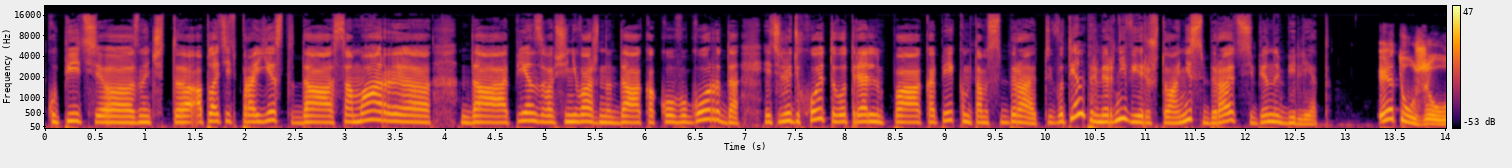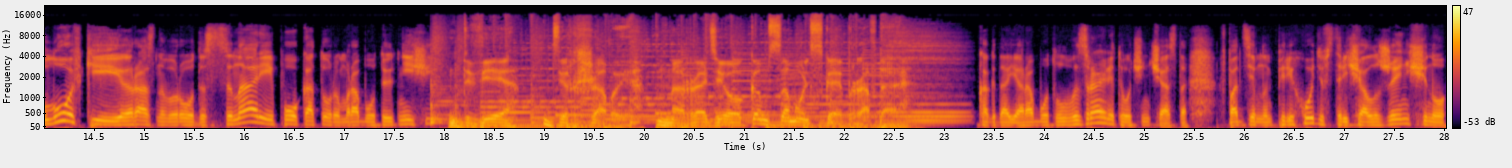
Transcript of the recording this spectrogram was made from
купить, а, значит, оплатить проезд до Самары, до Пензы, вообще неважно, до какого города. Эти люди ходят и вот реально по копейкам там собирают. И вот я, например, не верю, что они собирают себе на билет. Это уже уловки и разного рода сценарии, по которым работают нищие. Две державы на радио «Комсомольская правда» когда я работал в Израиле, то очень часто в подземном переходе встречал женщину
